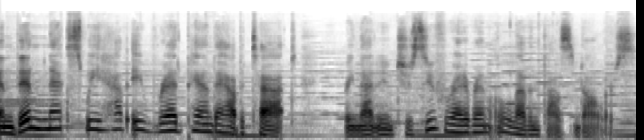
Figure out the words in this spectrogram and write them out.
And then next we have a red panda habitat. Bring that into your zoo for right around $11,000.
